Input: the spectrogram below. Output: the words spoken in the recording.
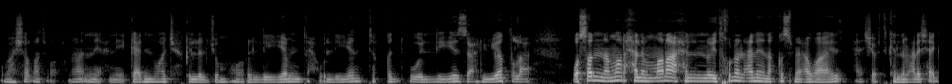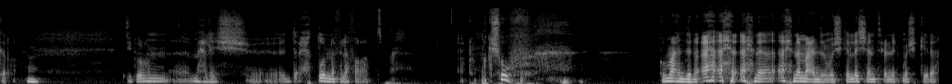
وما شاء الله تبارك الرحمن يعني قاعدين نواجه كل الجمهور اللي يمدح واللي ينتقد واللي يزعل ويطلع. وصلنا مرحلة من مراحل إنه يدخلون علينا قسم عوائل. يعني شوف تكلم على شقره. يقولون آه، معلش آه، حطونا في الأفراد. مكشوف. يقول ما عندنا إحنا إحنا إحنا ما عندنا مشكلة ليش أنت عندك مشكلة؟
